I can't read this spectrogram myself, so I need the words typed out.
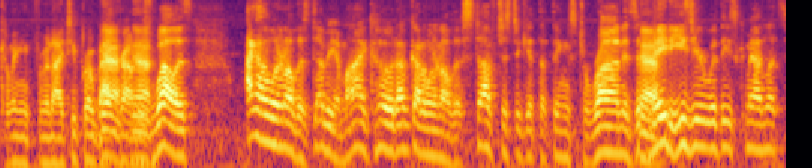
coming from an IT pro background yeah, yeah. as well, is I got to learn all this WMI code. I've got to learn all this stuff just to get the things to run. Is it yeah. made easier with these commandlets?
